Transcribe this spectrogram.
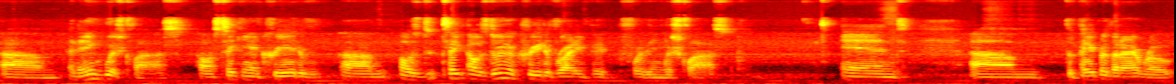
um, an English class. I was taking a creative. Um, I was take. I was doing a creative writing paper for the English class, and um, the paper that I wrote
